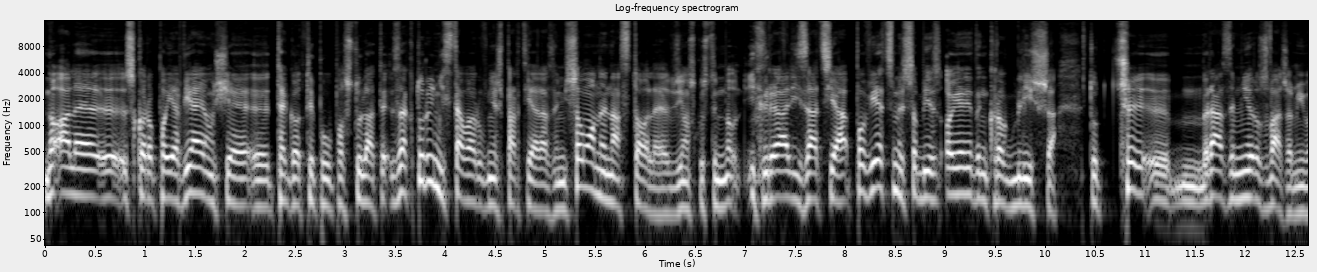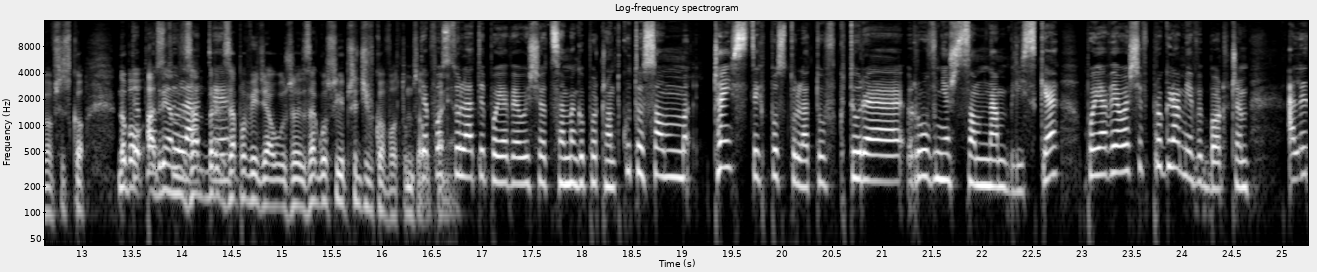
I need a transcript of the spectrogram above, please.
No ale y, skoro pojawiają się y, tego typu postulaty, za którymi stała również partia Razem i są one na stole, w związku z tym no, ich realizacja powiedzmy sobie jest o jeden krok bliższa, to czy y, Razem nie rozważa mimo wszystko? No bo Te Adrian Zandberg zapowiedział, że zagłosuje przeciwko wotum Te zaufania. postulaty pojawiały się od samego początku. To są część z tych postulatów, które również są nam bliskie. Pojawiała się w programie wyborczym, ale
